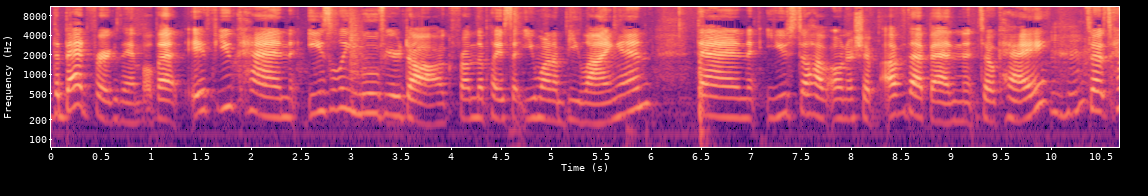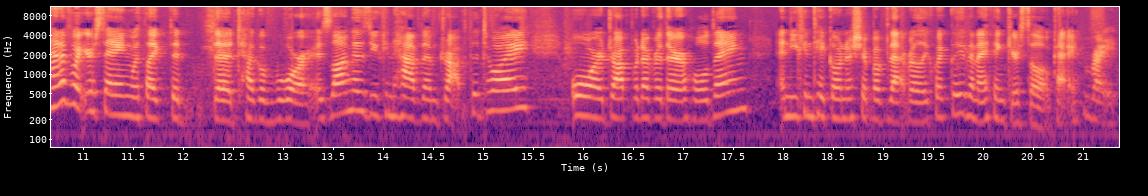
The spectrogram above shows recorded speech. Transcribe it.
the bed, for example, that if you can easily move your dog from the place that you want to be lying in, then you still have ownership of that bed and it's okay. Mm-hmm. So it's kind of what you're saying with like the the tug of war. As long as you can have them drop the toy or drop whatever they're holding and you can take ownership of that really quickly, then I think you're still okay. Right.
